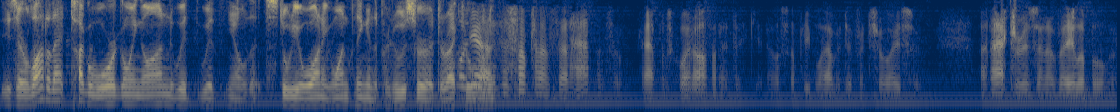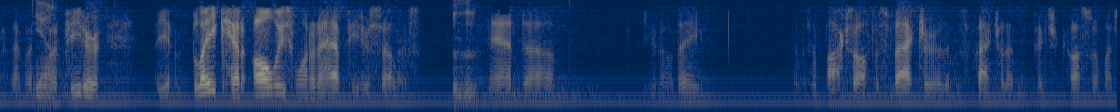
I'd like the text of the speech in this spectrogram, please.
Is there a lot of that tug of war going on with, with you know the studio wanting one thing and the producer or director Well, yeah, wanting? sometimes that happens. It happens quite often, I think. You know, some people have a different choice, or an actor isn't available. But, Yeah. but Peter, you know, Blake had always wanted to have Peter Sellers, hmm and um, you know, they there was a box office factor. There was a factor that the picture cost so much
